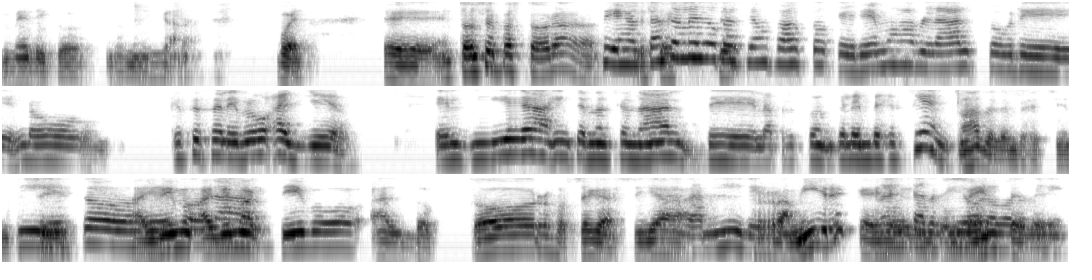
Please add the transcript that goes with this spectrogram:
Médico Dominicano. Bueno, eh, entonces, pastora. Sí, en el tanto en la educación, Fausto, queremos hablar sobre lo que se celebró ayer, el Día Internacional de la persona, del envejeciente. Ah, del envejeciente. sí, sí. esto Ahí vimos, ahí vimos activo al doctor José García Ramírez, Ramírez, que es el incumbente de-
